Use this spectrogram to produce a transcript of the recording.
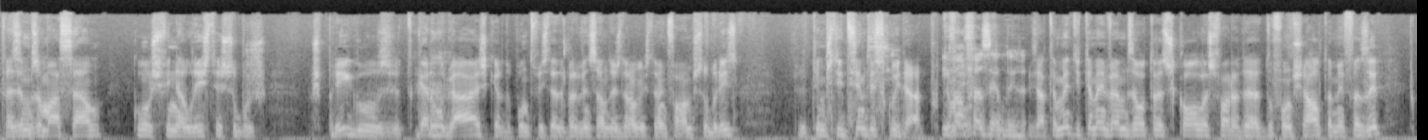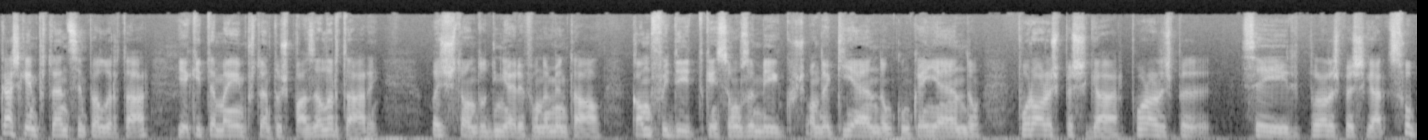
Fazemos uma ação com os finalistas sobre os, os perigos, quer uhum. legais, quer do ponto de vista da prevenção das drogas, também falamos sobre isso temos tido sempre esse cuidado. e vão fazê-lo. Exatamente, e também vamos a outras escolas fora da, do Funchal também fazer, porque acho que é importante sempre alertar, e aqui também é importante os pais alertarem. A gestão do dinheiro é fundamental. Como foi dito, quem são os amigos, onde é que andam, com quem andam, por horas para chegar, por horas para sair, por horas para chegar. Se for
